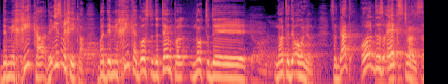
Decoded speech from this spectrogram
The mechika, there is mechika, but the mechika goes to the temple, not to the, not to the owner. So that all those extras,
